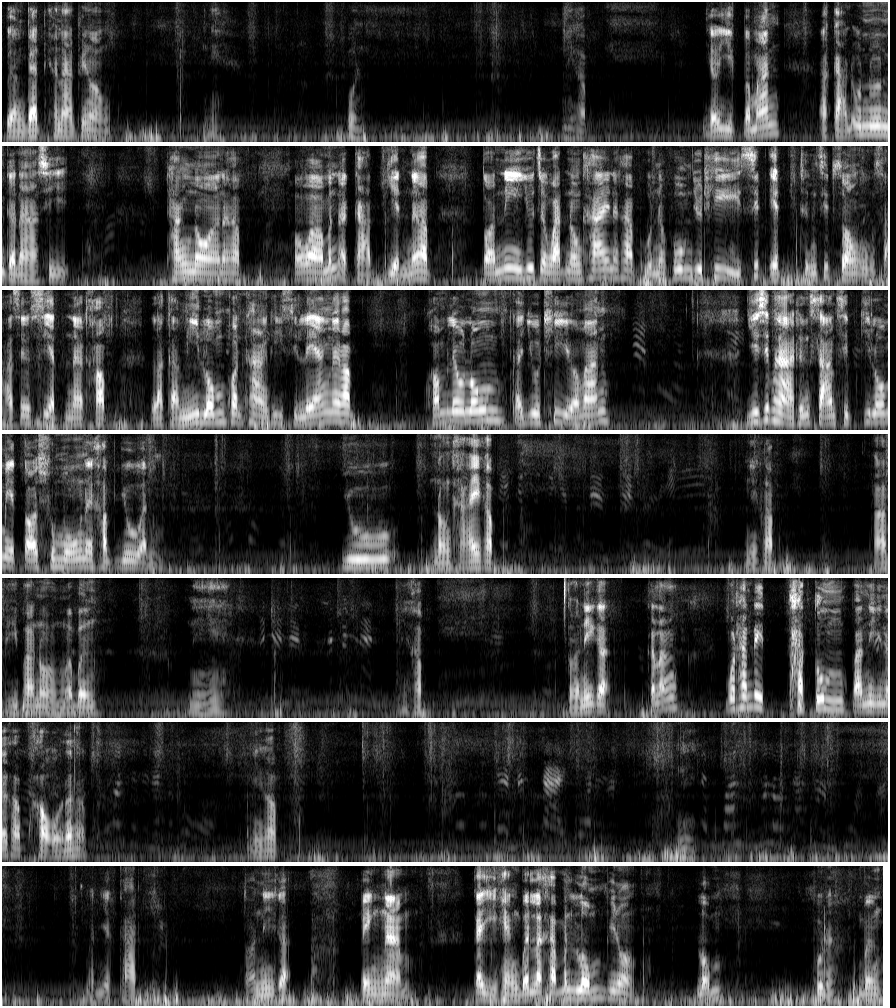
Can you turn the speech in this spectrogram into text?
เปลืองแบตขนาดพี่น้อง นี่บน นี่ครับ เดี๋ยวอีกประมาณอากาศอุ่นๆก็น่าสิทางนอนะครับ เพราะว่ามันอากาศเย็นนะครับ ตอนนี้อยู่จังหวัดหนองคายนะครับ อุณหภูมิอยู่ที่ 11ถึง12 องศาเซลเซียสนะครับ แล้วก็มีลมค่อนข้างที่สิแรงนะครับ ความเร็วลมก็อยู่ที่ประมาณ 25ถึง30 กิโลเมตรต่อชั่วโมงนะครับอยู่อันอยู่หนองคายครับ นี่ครับ พาพี่พาน้องมาเบิงนี่นี่ครับ ตอนนี้ก็กำลัง ว่าท่านได้ตัดตุ้มปานนี้นะครับ เขานะครับ นี่ครับนี่บรรยากาศ ตอนนี้ก็เป่งน้ำใกล้สิแห้งเบิดแล้วครับ มันล้มพี่น้องล้มพูดนะเบิง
